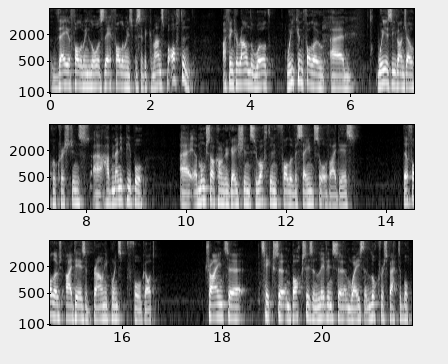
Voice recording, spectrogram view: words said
they are following laws, they're following specific commands, but often, I think around the world, we can follow, um, we as evangelical Christians uh, have many people uh, amongst our congregations who often follow the same sort of ideas. They'll follow ideas of brownie points before God, trying to tick certain boxes and live in certain ways that look respectable.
